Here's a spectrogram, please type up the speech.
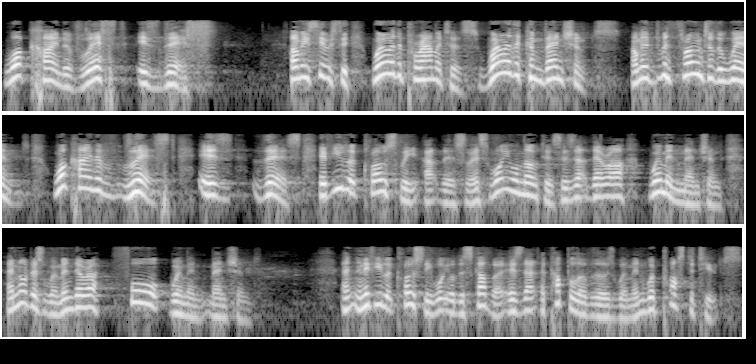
What kind of list is this? I mean, seriously, where are the parameters? Where are the conventions? I mean, they've been thrown to the wind. What kind of list is this. If you look closely at this list, what you'll notice is that there are women mentioned. And not just women, there are four women mentioned. And, and if you look closely, what you'll discover is that a couple of those women were prostitutes.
